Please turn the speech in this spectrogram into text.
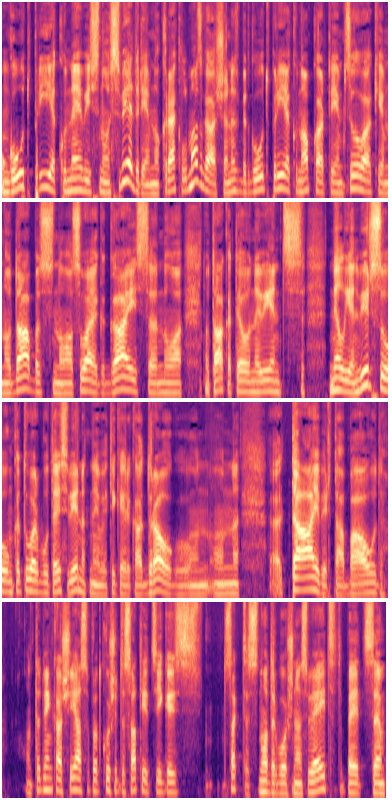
un gūt prieku nevis no sviedriem, no krekla mazgāšanas, bet gūt prieku no apkārtējiem cilvēkiem, no dabas, no svaiga gaisa, no, no tā, ka tev neviens nelien virsū, un ka tu varbūt esi vienatnē vai tikai ar kādu draugu, un, un tā jau ir tā bauda. Un tad vienkārši jāsaprot, kurš ir tas attiecīgais, saka, tas nodarbošanās veids, tāpēc uh,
